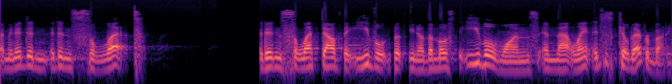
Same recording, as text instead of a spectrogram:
I mean, it didn't, it didn't select. It didn't select out the evil, you know, the most evil ones in that land. It just killed everybody.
